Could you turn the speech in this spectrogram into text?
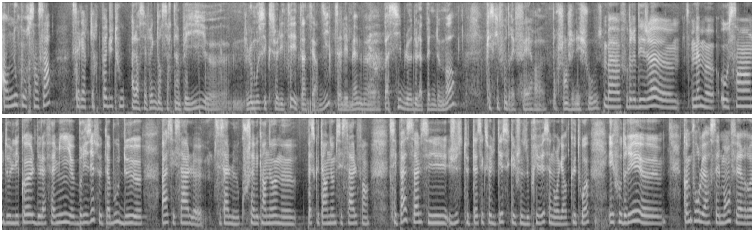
en nous qu'on ressent ça, ça les regarde pas du tout. Alors c'est vrai que dans certains pays, euh, l'homosexualité est interdite, elle est même euh, passible de la peine de mort. Qu'est-ce qu'il faudrait faire euh, pour changer les choses? Bah, faudrait déjà, même au sein de l'école, de la famille, briser ce tabou de ah c'est sale, c'est sale, coucher avec un homme parce que t'es un homme, c'est sale. Enfin, c'est pas sale, c'est juste ta sexualité, c'est quelque chose de privé, ça ne regarde que toi. Et faudrait, comme pour le harcèlement, faire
